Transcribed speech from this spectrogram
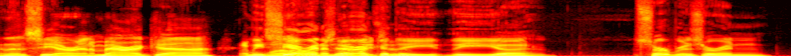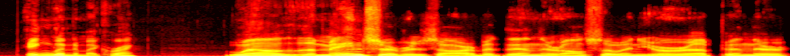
and then CRN America. I mean, Well, CRN works that way, America, the the uh, servers are in England. Am I correct? Well, the main servers are, but then they're also in Europe and they're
